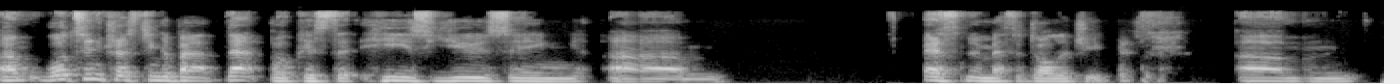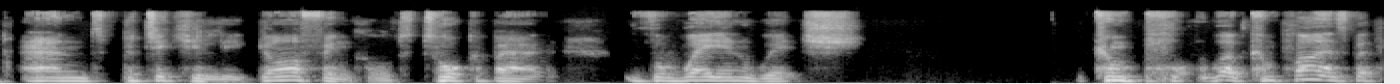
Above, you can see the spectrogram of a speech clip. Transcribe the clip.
um, what's interesting about that book is that he's using um, ethnomethodology um, and particularly Garfinkel to talk about the way in which compl- well, compliance, but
